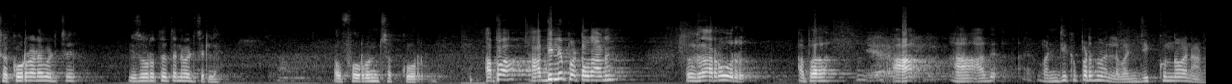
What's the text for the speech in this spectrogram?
ഷക്കൂർ അവിടെ പഠിച്ച്? ഈ സുഹൃത്തിൽ തന്നെ പഠിച്ചിട്ടില്ലേ? ഗഫൂറുൻ ഷക്കൂർ. അപ്പോൾ അതിൽ പെട്ടതാണ് ഗറൂർ. അപ്പോൾ ആ ആ അത് വഞ്ചിക്കപ്പെടുന്നവനല്ല വഞ്ചിക്കുന്നവനാണ്.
